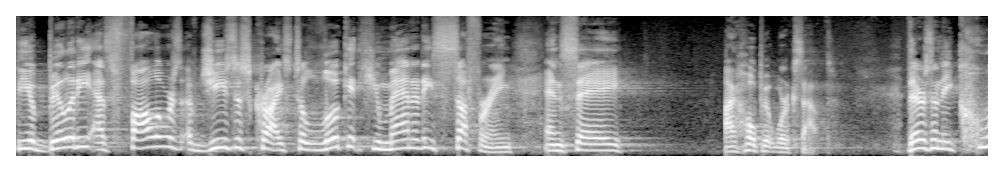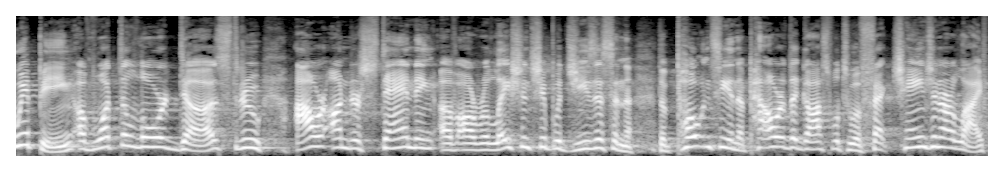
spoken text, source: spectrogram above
the ability as followers of Jesus Christ to look at humanity's suffering and say, I hope it works out. There's an equipping of what the Lord does through our understanding of our relationship with Jesus and the, the potency and the power of the gospel to affect change in our life,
